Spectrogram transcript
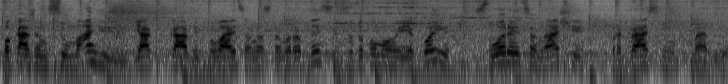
покажемо всю магію, яка відбувається у нас на виробництві, за допомогою якої створюються наші прекрасні меблі.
